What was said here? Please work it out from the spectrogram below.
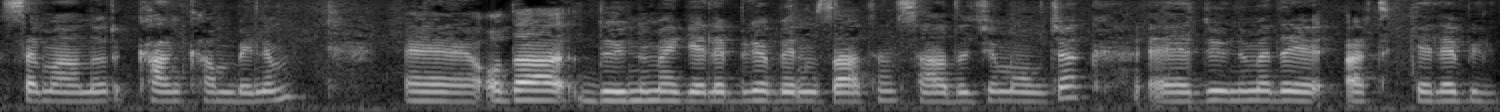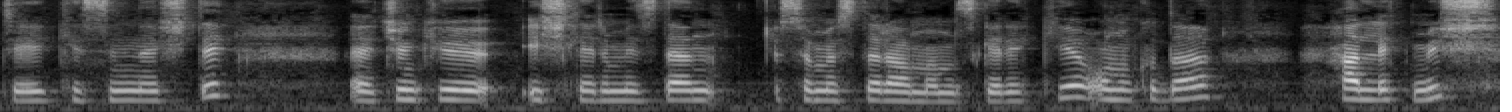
Semanur kankam benim. E, o da düğünüme gelebiliyor. Benim zaten sadıcım olacak. E, düğünüme de artık gelebileceği kesinleşti. Çünkü işlerimizden sömestr almamız gerekiyor. Onunku da halletmiş.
